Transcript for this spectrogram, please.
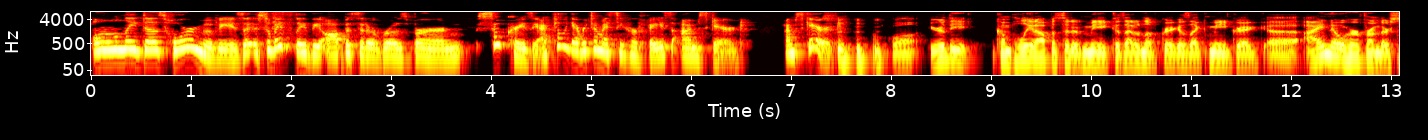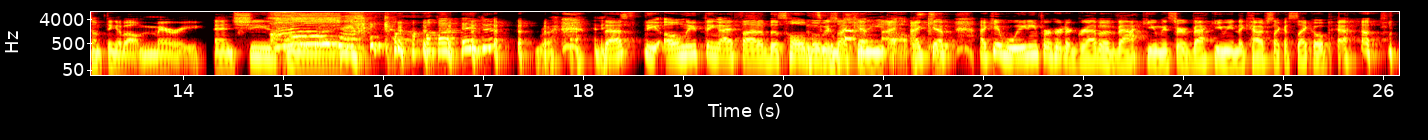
only does horror movies. So basically, the opposite of Rose Byrne. So crazy. I feel like every time I see her face, I'm scared. I'm scared. well, you're the complete opposite of me because I don't know if Greg is like me. Greg, uh, I know her from There's Something About Mary, and she's. Oh my god! right. That's the only thing I thought of this whole movie. So I kept, I, I kept, I kept waiting for her to grab a vacuum and start vacuuming the couch like a psychopath.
